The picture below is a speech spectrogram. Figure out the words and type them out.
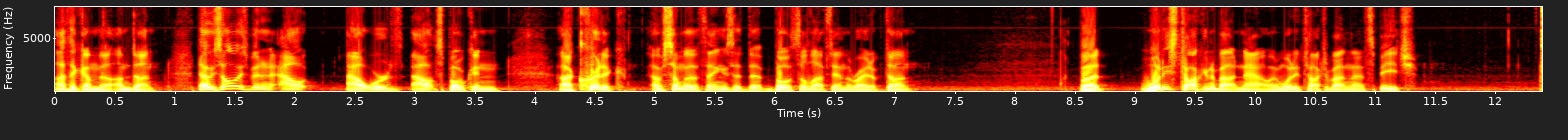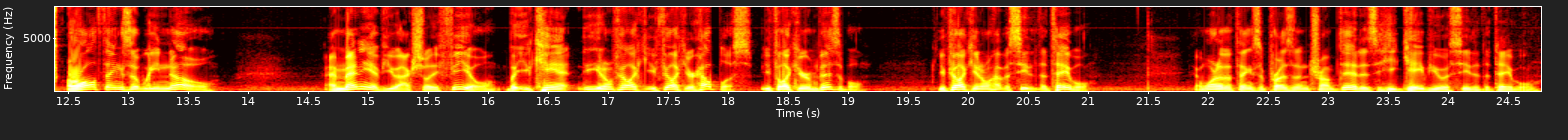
I think I'm I'm done." Now he's always been an out outward outspoken uh, critic of some of the things that, that both the left and the right have done. But what he's talking about now and what he talked about in that speech are all things that we know and many of you actually feel, but you can't you don't feel like you feel like you're helpless. You feel like you're invisible. You feel like you don't have a seat at the table. And one of the things that President Trump did is he gave you a seat at the table.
